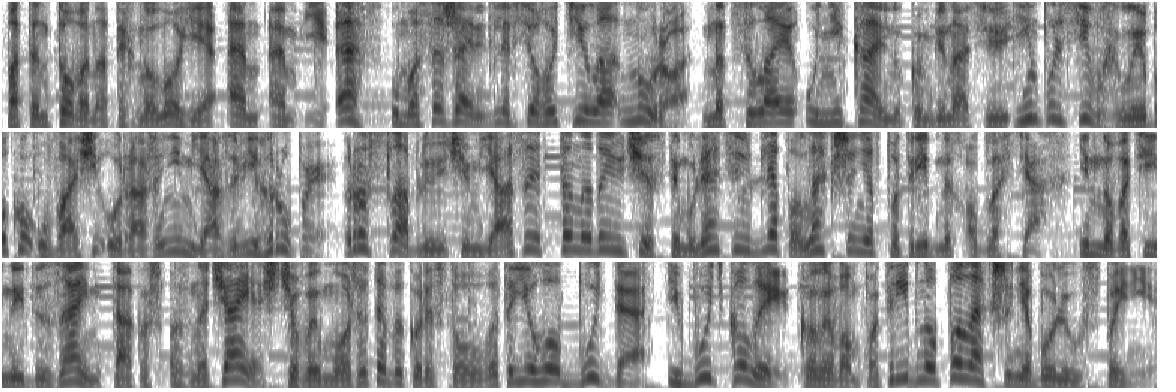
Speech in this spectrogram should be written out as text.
Патентована технологія NMES у масажері для всього тіла Нуро надсилає унікальну комбінацію імпульсів глибоко у ваші уражені м'язові групи, розслаблюючи м'язи та надаючи стимуляцію для полегшення в потрібних областях. Інноваційний дизайн також означає, що ви можете використовувати його будь-де і будь-коли, коли вам потрібно полегшення болю у спині.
